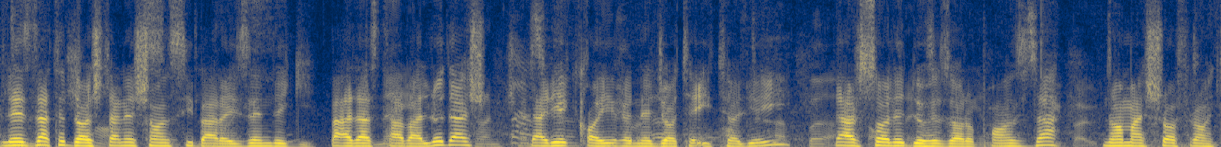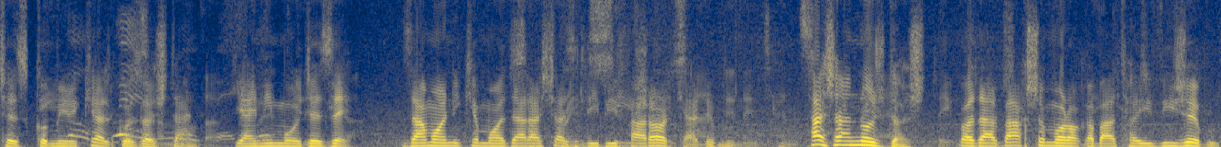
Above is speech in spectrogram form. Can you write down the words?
لذت داشتن شانسی برای زندگی. بعد از تولدش در یک قایق نجات ایتالیایی در سال 2015 نامش را فرانچسکو میرکل گذاشتند یعنی معجزه زمانی که مادرش از لیبی فرار کرده بود. تشنج داشت و در بخش مراقبت های ویژه بود.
